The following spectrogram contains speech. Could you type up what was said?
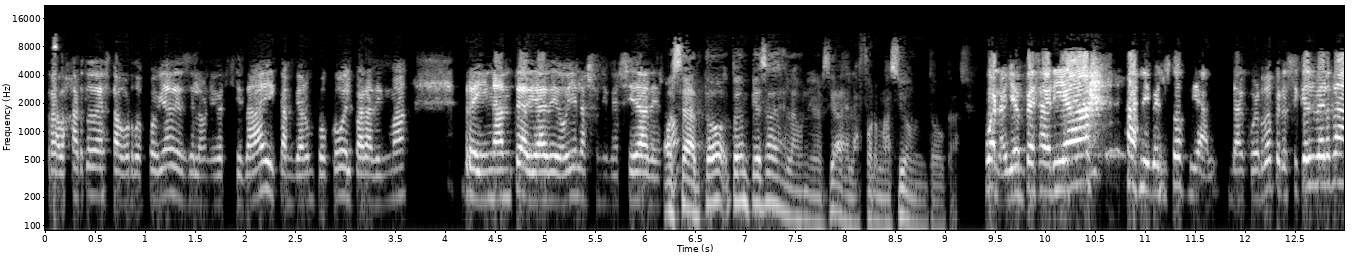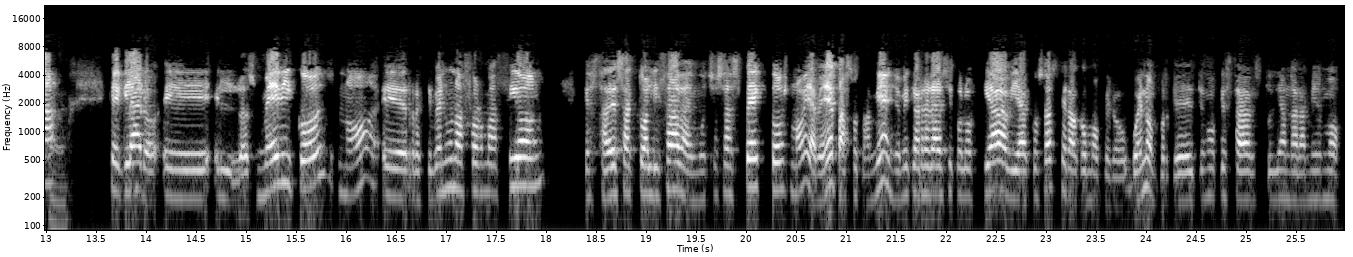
trabajar toda esta gordofobia desde la universidad y cambiar un poco el paradigma reinante a día de hoy en las universidades. O sea, todo, todo empieza desde la universidad, desde la formación en todo caso. Bueno, yo empezaría a nivel social, ¿de acuerdo? Pero sí que es verdad que, claro, eh, los médicos, ¿no? Eh, reciben una formación que está desactualizada en muchos aspectos, ¿no? Y a mí me pasó también. Yo en mi carrera de psicología había cosas que era como, pero bueno, porque tengo que estar estudiando ahora mismo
